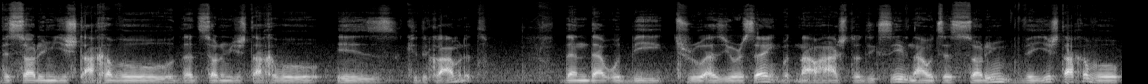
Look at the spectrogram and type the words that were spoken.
V'sarim yishtachavu, that sarim yishtachavu is kidduka then that would be true as you were saying. But now hashto diksiv, now it says sarim v'yishtachavu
